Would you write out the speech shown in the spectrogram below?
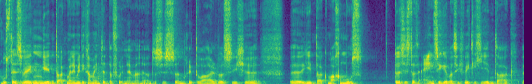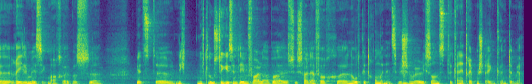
muss deswegen jeden Tag meine Medikamente in der Früh nehmen. Ja, das ist ein Ritual, was ich äh, äh jeden Tag machen muss. Das ist das Einzige, was ich wirklich jeden Tag äh, regelmäßig mache, was äh, jetzt äh, nicht, nicht lustig ist in dem Fall, aber es ist halt einfach äh, notgedrungen inzwischen, mhm. weil ich sonst keine Treppen steigen könnte mehr.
